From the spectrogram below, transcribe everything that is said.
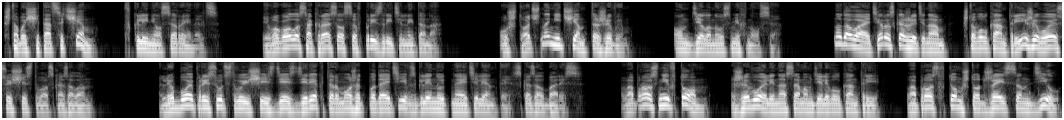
Чтобы считаться чем? Вклинился Рейнольдс. Его голос окрасился в презрительный тона. «Уж точно не чем-то живым!» Он деланно усмехнулся. «Ну давайте, расскажите нам, что Вулкан-3 — живое существо», — сказал он. «Любой присутствующий здесь директор может подойти и взглянуть на эти ленты», — сказал Баррис. Вопрос не в том, живой ли на самом деле Вулкан-3. Вопрос в том, что Джейсон Дил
